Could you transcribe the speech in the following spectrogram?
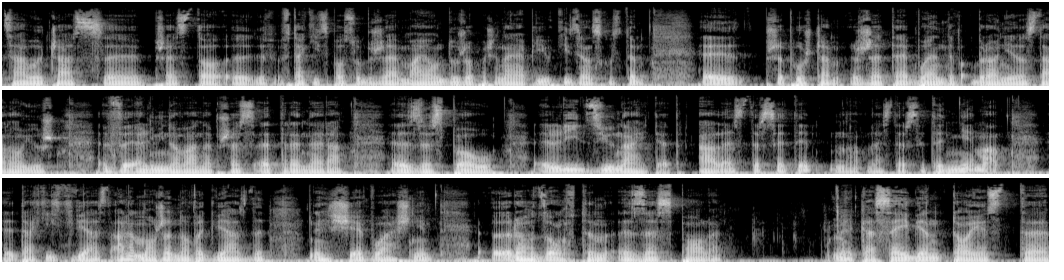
cały czas przez to y, w taki sposób, że mają dużo posiadania piłki, w związku z tym y, przypuszczam, że te błędy w obronie zostaną już wyeliminowane przez e, trenera e, zespołu Leeds United. A Leicester City? No, Leicester City nie ma e, takich gwiazd, ale może nowe gwiazdy się właśnie rodzą w tym zespole. Kasabian to jest e,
